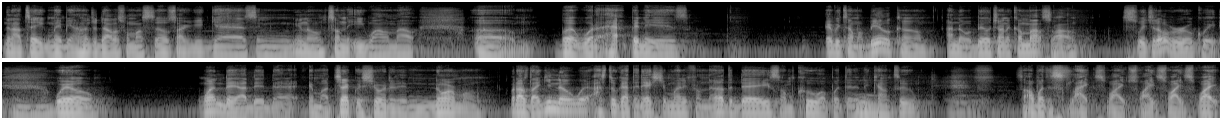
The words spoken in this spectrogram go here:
Then I take maybe hundred dollars for myself so I can get gas and you know something to eat while I'm out. Um, but what happened is every time a bill come, I know a bill trying to come out, so I'll switch it over real quick. Well, one day I did that, and my check was shorter than normal. But I was like, you know what? I still got that extra money from the other day, so I'm cool. I'll put that in the account too. So I went to swipe, swipe, swipe, swipe, swipe.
